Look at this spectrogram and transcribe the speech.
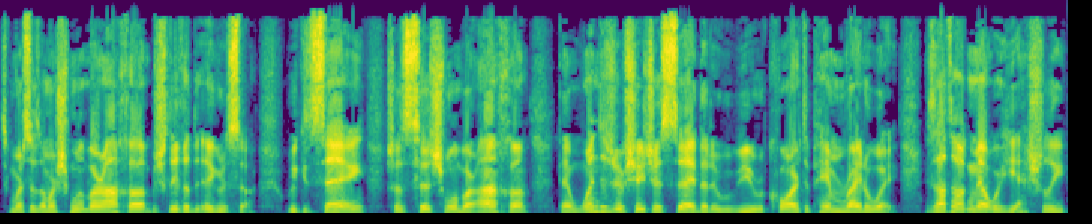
So Gemara says, Amar Shmuel bar Acha b'shlicha We could say, says Shmuel Baracha, that when does Rav Sheshes say that it would be required to pay him right away? He's not talking about where he actually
